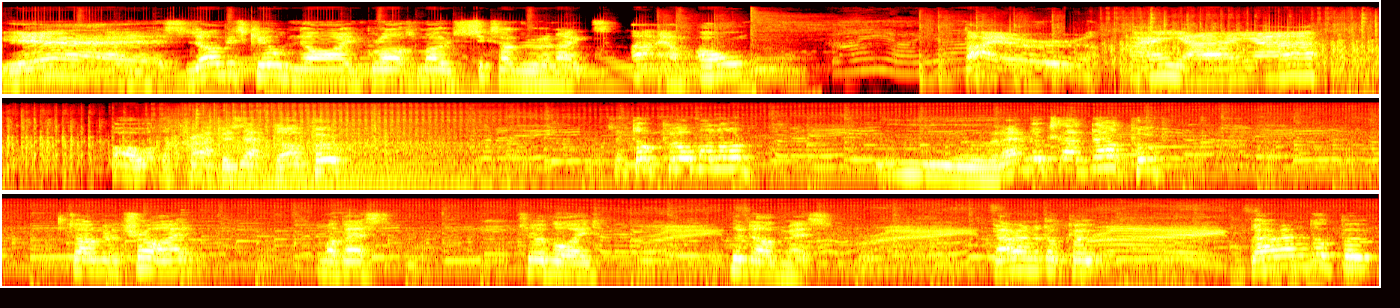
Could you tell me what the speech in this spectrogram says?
Yes! Zombies killed 9. Grass mode 608. I am on fire! Oh, what the crap is that? Dog poop? Is that dog poop, my lord? Ooh, that looks like dog poop. So I'm going to try my best to avoid the dog mess. Go around the dog poop. Go around the dog poop.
